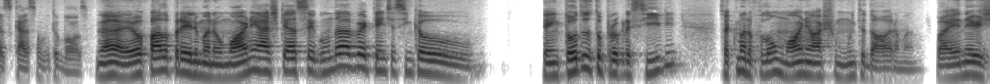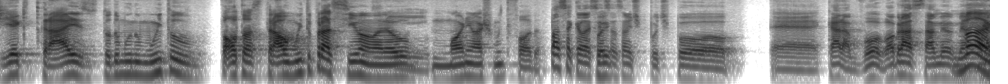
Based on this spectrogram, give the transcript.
os caras são muito bons. Eu falo pra ele, mano, o Morning acho que é a segunda vertente, assim, que eu... Tem todos do Progressive, só que, mano, o Flow Morning eu acho muito da hora, mano. Tipo, A energia que traz, todo mundo muito alto astral, muito pra cima, mano. O Morning eu acho muito foda. Passa aquela Foi. sensação, tipo, tipo... é, cara, vou, vou abraçar minha, minha, Mano, minha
